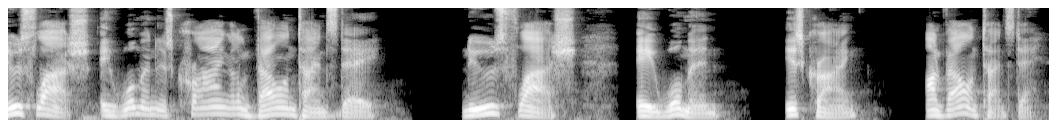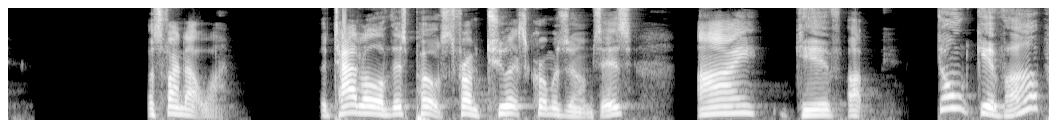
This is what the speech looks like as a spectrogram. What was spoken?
Newsflash: A woman is crying on Valentine's Day. Newsflash: A woman is crying on Valentine's Day. Let's find out why. The title of this post from 2X Chromosomes is I Give Up. Don't give up.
